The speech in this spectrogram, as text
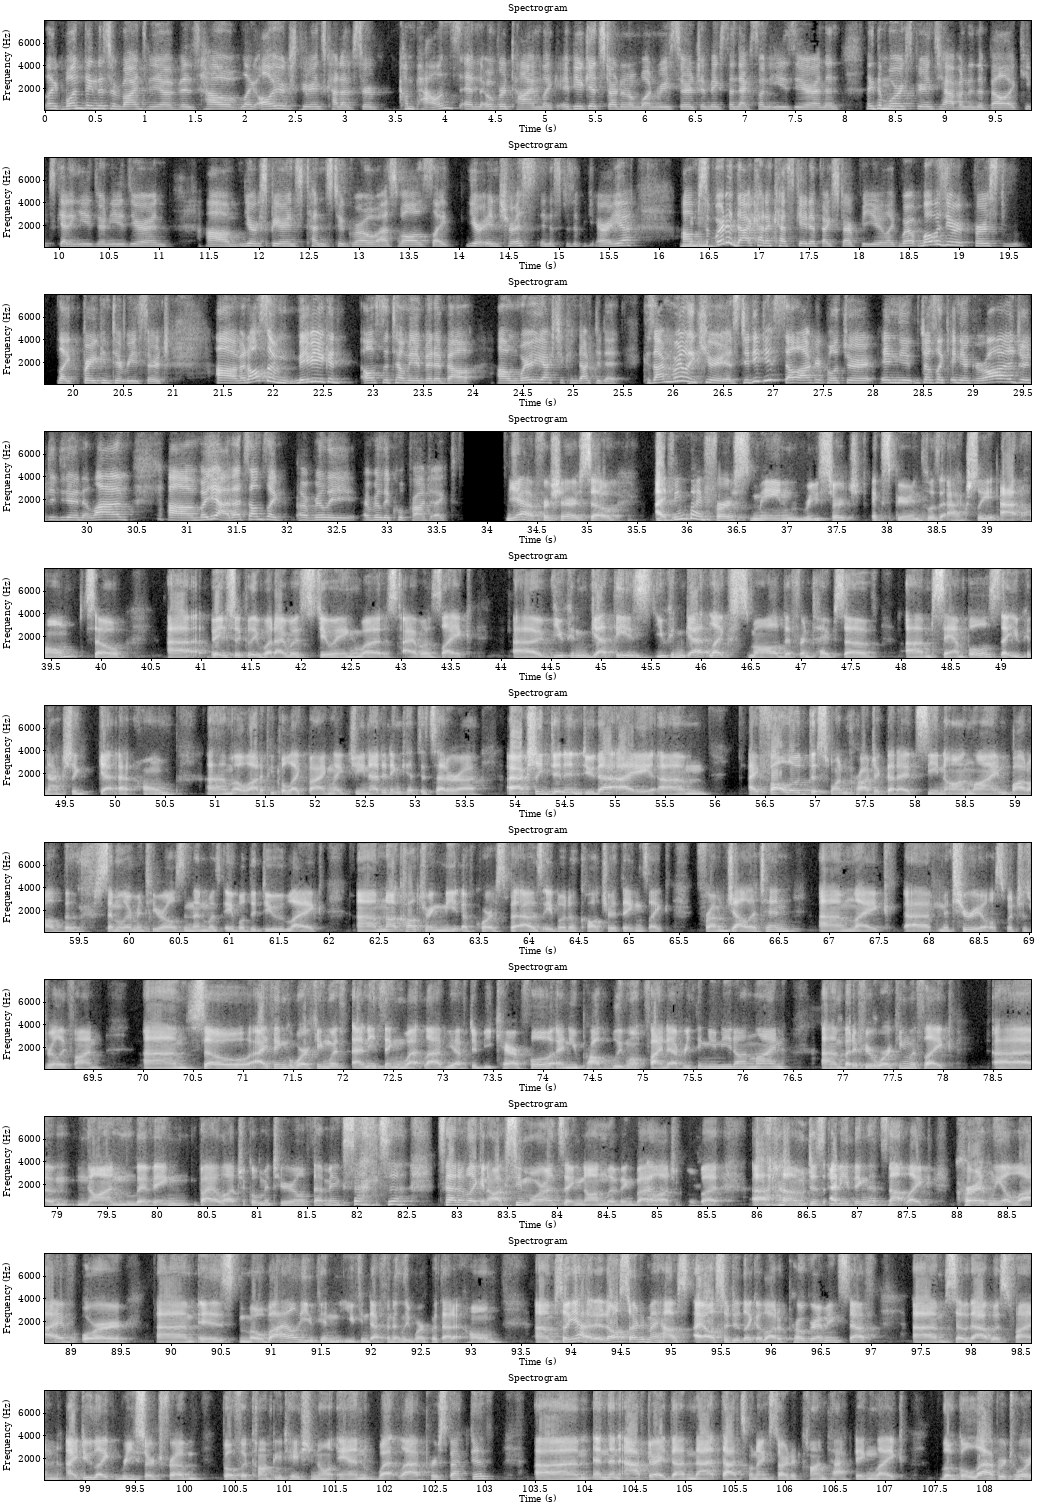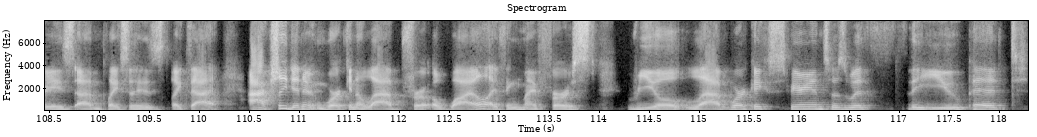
like one thing this reminds me of is how like all your experience kind of sort of compounds and over time like if you get started on one research it makes the next one easier and then like the mm-hmm. more experience you have under the belt it keeps getting easier and easier and um, your experience tends to grow as well as like your interest in a specific area um, mm-hmm. so where did that kind of cascade effect start for you like what, what was your first like break into research um, and also maybe you could also tell me a bit about um, where you actually conducted it. Because I'm really curious. Did you do cell agriculture in just like in your garage, or did you do it in a lab? Um, but yeah, that sounds like a really a really cool project. Yeah, for sure. So I think my first main research experience was actually at home. So uh, basically, what I was doing was I was like, uh, you can get these, you can get like small different types of um, samples that you can actually get at home. Um, a lot of people like buying like gene editing kits, etc. I actually didn't do that. I um, I followed this one project that I had seen online, bought all the similar materials, and then was able to do like um, not culturing meat, of course, but I was able to culture things like from gelatin, um, like uh, materials, which is really fun. Um, so I think working with anything wet lab, you have to be careful, and you probably won't find everything you need online. Um, but if you're working with like um, non-living biological material, if that makes sense, it's kind of like an oxymoron saying non-living biological, but um, just anything that's not like currently alive or um, is mobile, you can you can definitely work with that at home. Um, so yeah, it all started in my house. I also did like a lot of programming stuff. Um, so that was fun. I do like research from both a computational and wet lab perspective. Um, and then after I'd done that, that's when I started contacting like local laboratories, um, places like that. I actually didn't work in a lab for a while. I think my first real lab work experience was with the UPitt.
